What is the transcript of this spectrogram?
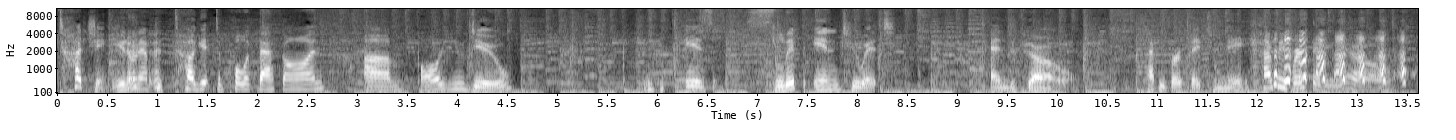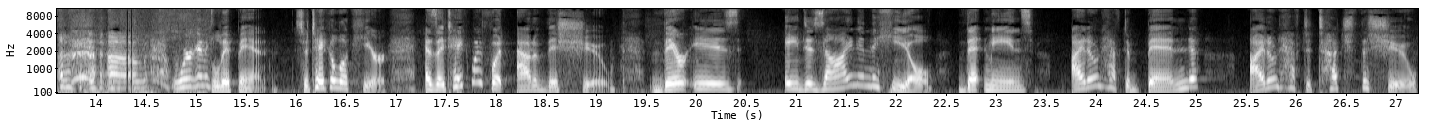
touching. You don't have to tug it to pull it back on. Um, all you do is slip into it and go. Happy birthday to me. Happy birthday to you. um, we're going to slip in. So take a look here. As I take my foot out of this shoe, there is a design in the heel that means I don't have to bend, I don't have to touch the shoe.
